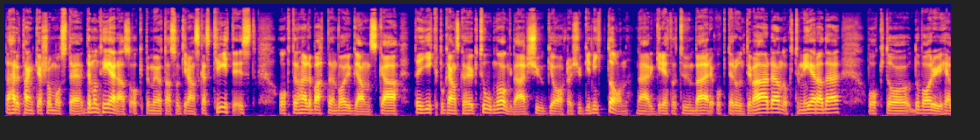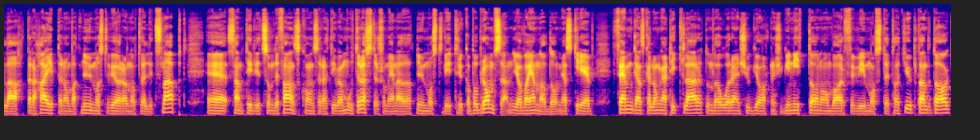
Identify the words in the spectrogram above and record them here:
det här är tankar som måste demonteras och bemötas och granskas kritiskt. Och den här debatten var ju ganska, det gick på ganska hög tongång där 2018-2019 när Greta Thunberg åkte runt i världen och turnerade och då, då var det ju hela den här hypen om att nu måste vi göra något väldigt snabbt eh, samtidigt som det fanns konservativa motröster som menade att nu måste vi trycka på bromsen. Jag var en av dem. Jag skrev fem ganska långa artiklar de där åren 2018-2019 om varför vi måste ta ett djupt andetag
